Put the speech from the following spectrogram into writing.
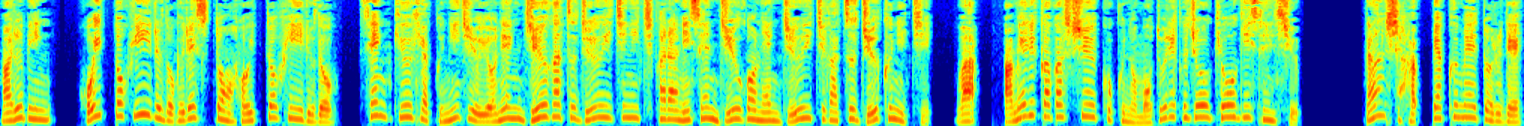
マルビン、ホイットフィールド・グレストン・ホイットフィールド、1924年10月11日から2015年11月19日は、アメリカ合衆国の元陸上競技選手。男子800メートルで、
